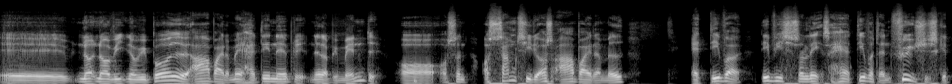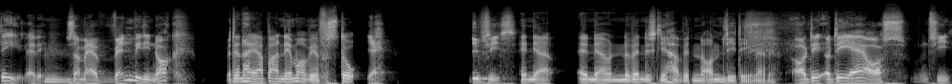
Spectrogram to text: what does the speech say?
øh, når, når, vi, når vi både arbejder med at have det netop i mente, og, og, sådan, og samtidig også arbejder med, at det, var, det vi så læser her, det var den fysiske del af det, mm. som er vanvittig nok. Men den har jeg bare nemmere ved at forstå. Ja, lige præcis. End jeg, end jeg nødvendigvis lige har ved den åndelige del af det. Og det, og det er også, man sige,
